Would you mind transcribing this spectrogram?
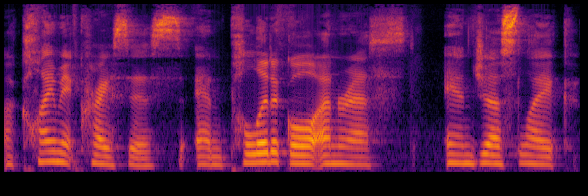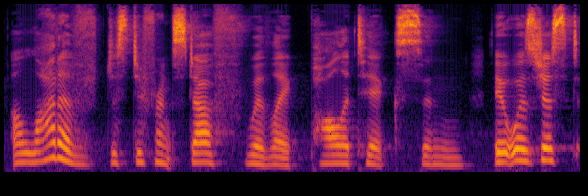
a climate crisis and political unrest and just like a lot of just different stuff with like politics and it was just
